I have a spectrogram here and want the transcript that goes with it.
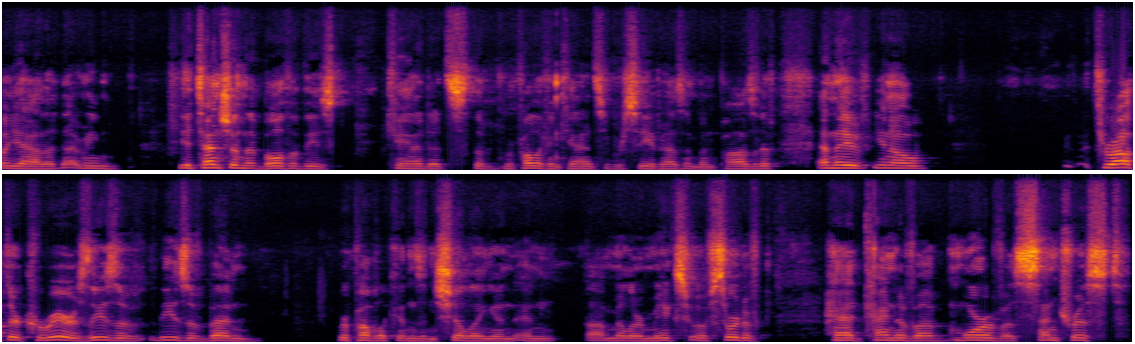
But yeah, that, I mean, the attention that both of these candidates, the Republican candidates, have received hasn't been. And they've, you know, throughout their careers, these have these have been Republicans and Schilling and, and uh, Miller Meeks who have sort of had kind of a more of a centrist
